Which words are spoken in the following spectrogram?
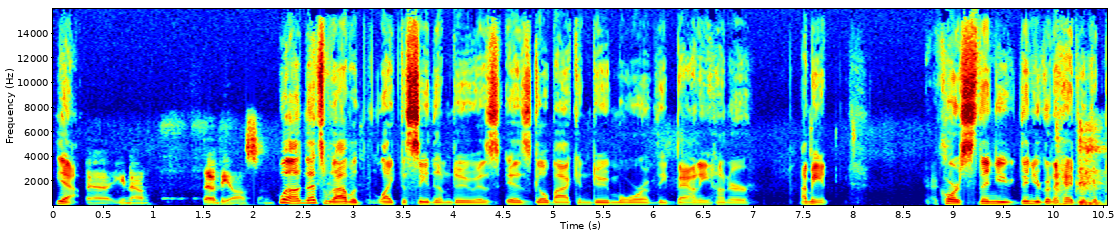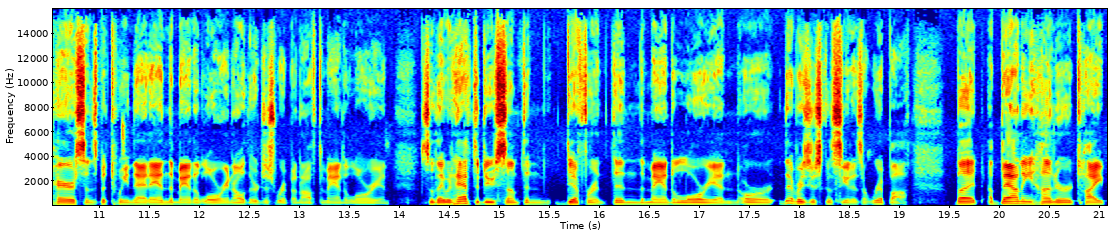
Yeah. uh, you know, that would be awesome. Well, and that's what I would like to see them do is is go back and do more of the bounty hunter. I mean, of course, then you then you're going to have your comparisons between that and the Mandalorian. Oh, they're just ripping off the Mandalorian. So they would have to do something different than the Mandalorian, or everybody's just going to see it as a ripoff. But a bounty hunter type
